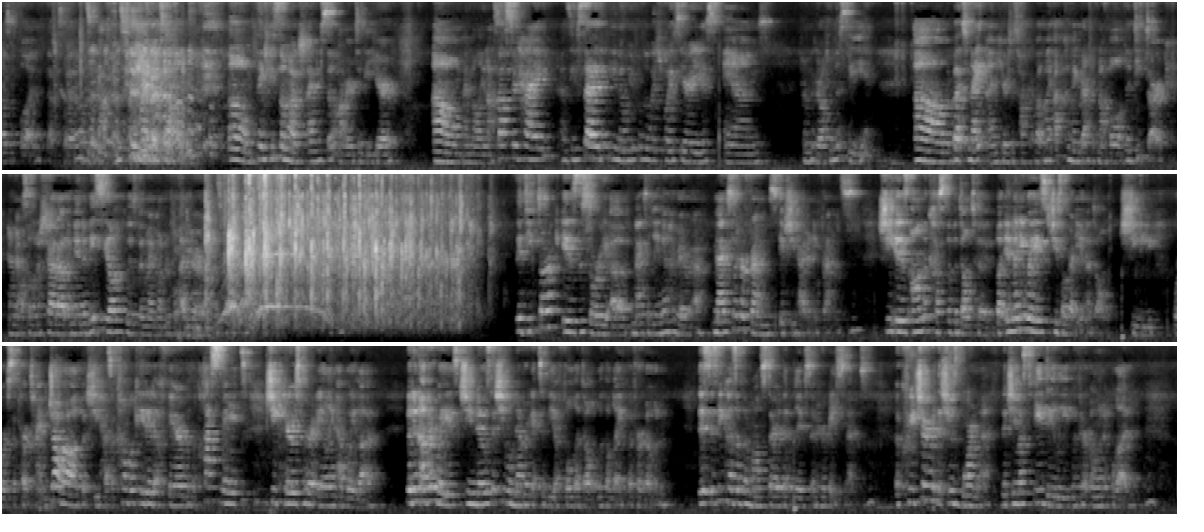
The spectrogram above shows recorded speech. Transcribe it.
was a flood. That's what. Um, thank you so much. I'm so honored to be here. Um, I'm Molly Knox Ostertag. As you said, you know me from the Witch Boy series and from The Girl from the Sea. Um, but tonight I'm here to talk about my upcoming graphic novel, The Deep Dark. And I also want to shout out Amanda Maciel, who has been my wonderful editor on this project. The Deep Dark is the story of Magdalena Herrera. Mags to her friends, if she had any friends. She is on the cusp of adulthood, but in many ways, she's already an adult. She works a part-time job, but she has a complicated affair with a classmate. She cares for her ailing abuela. But in other ways, she knows that she will never get to be a full adult with a life of her own. This is because of the monster that lives in her basement. A creature that she was born with, that she must feed daily with her own blood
